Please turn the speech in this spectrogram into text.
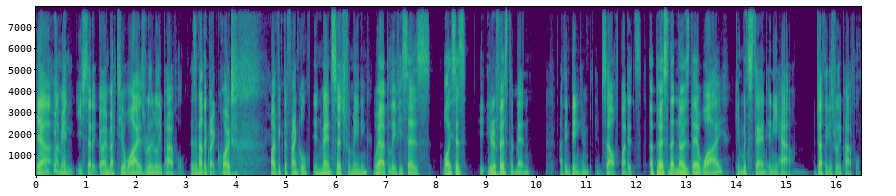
Yeah, I mean, you said it. Going back to your why is really, really powerful. There's another great quote by Viktor Frankl in Man's Search for Meaning, where I believe he says, well, he says, he, refers to men, I think being him, himself, but it's a person that knows their why can withstand any how, which I think is really powerful.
